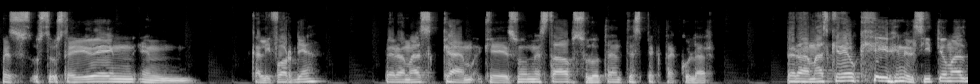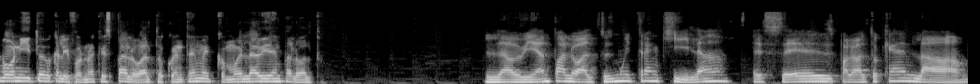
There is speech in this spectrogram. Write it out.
pues usted, vive en, California, pero además que, es un estado absolutamente espectacular. Pero además creo que vive en el sitio más bonito de California, que es Palo Alto. Cuéntame cómo es la vida en Palo Alto. La vida en Palo Alto es muy tranquila. Este es Palo Alto queda en la,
